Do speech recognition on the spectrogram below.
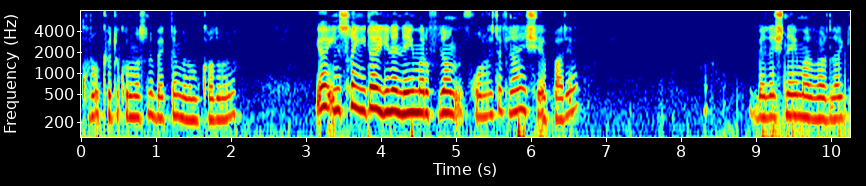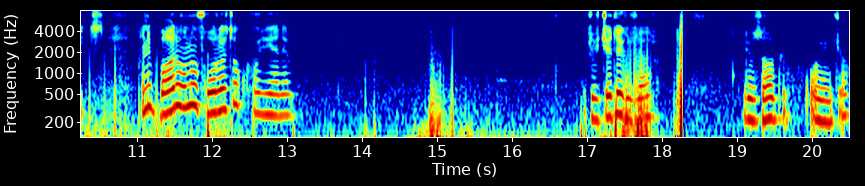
kuru- kötü kurmasını beklemiyordum bu kadroyu. Ya insan gider yine Neymar'ı falan forvete falan şey yapar ya. Beleş Neymar verdiler git. Hani bari onu forvete koy yani. Rice de güzel. Güzel bir oyuncu.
